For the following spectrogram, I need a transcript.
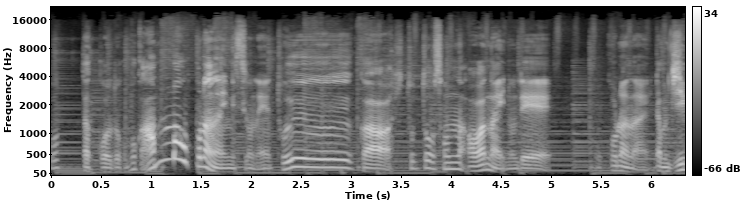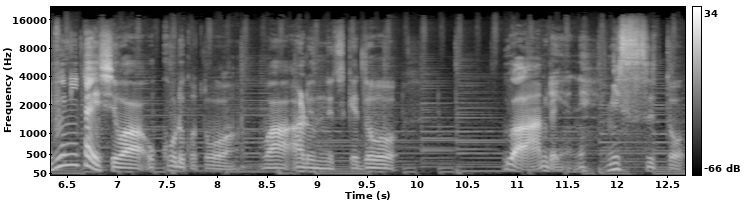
うーん、起こったこと、僕あんま起こらないんですよね。というか、人とそんな合わないので、怒らない。でも自分に対しては怒ることはあるんですけど、うわーみたいなね、ミスと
